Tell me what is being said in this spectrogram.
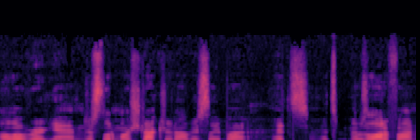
all over again, just a little more structured, obviously, but it's it's it was a lot of fun.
